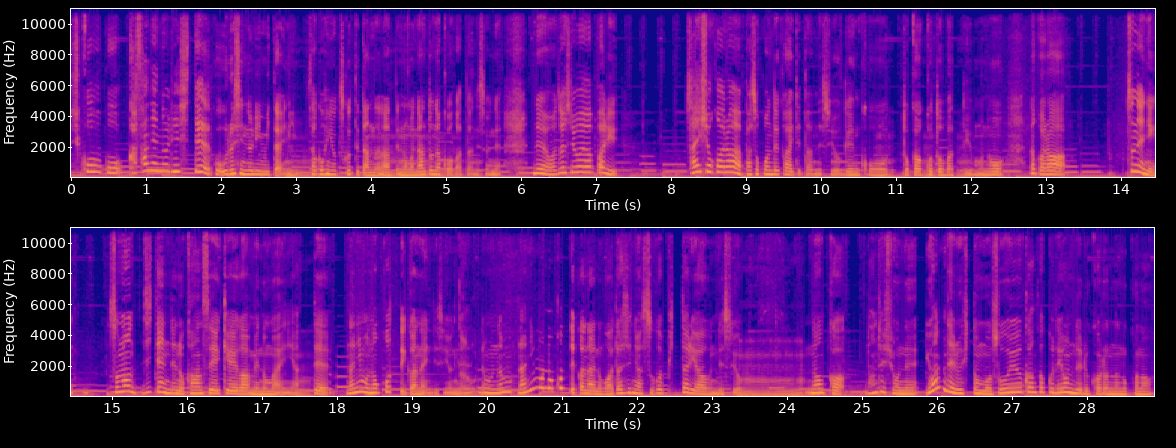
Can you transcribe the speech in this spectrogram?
思考をこう重ね塗りしてこう漆塗りみたいにうん。作品を作ってたんだなっていうのがなんとなく分かったんですよね。で私はやっぱり最初からパソコンで書いてたんですよ。原稿とか言葉っていうものを。だから常にその時点での完成形が目の前にあって何も残っていかないんですよね。でもな何も残っていかないのが私にはすごいぴったり合うんですよ。なんかなんでしょうね。読んでる人もそういう感覚で読んでるからなのかな。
